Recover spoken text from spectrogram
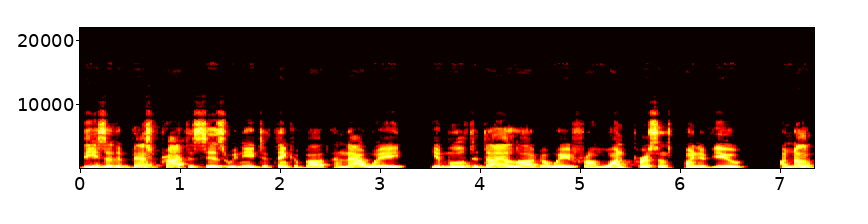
these are the best practices we need to think about. And that way, you move the dialogue away from one person's point of view, another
